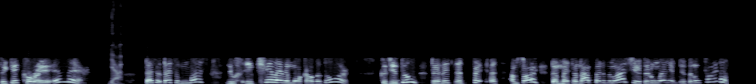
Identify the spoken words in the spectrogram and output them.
to get Correa in there. Yeah. That's a, that's a must. You you can't let him walk out the door. Because you do, then it's, it's uh, I'm sorry, the Mets are not better than last year. They don't let him, they don't sign him.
